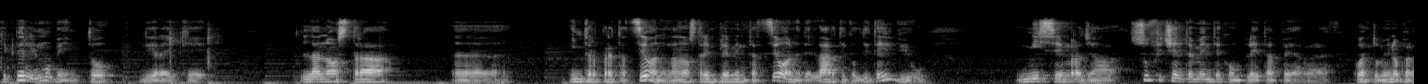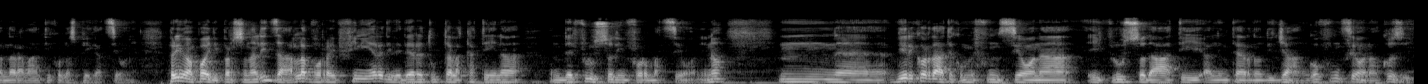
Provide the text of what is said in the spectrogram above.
E per il momento direi che la nostra eh, interpretazione, la nostra implementazione dell'article detail view mi sembra già sufficientemente completa per quantomeno per andare avanti con la spiegazione. Prima poi di personalizzarla vorrei finire di vedere tutta la catena del flusso di informazioni. No? Mm, eh, vi ricordate come funziona il flusso dati all'interno di Django? Funziona così,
